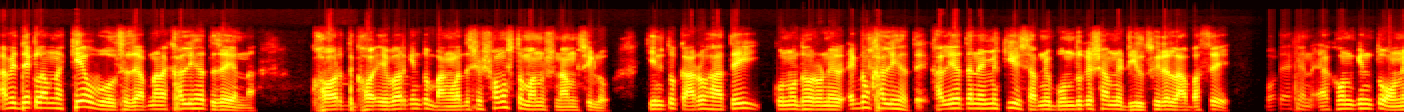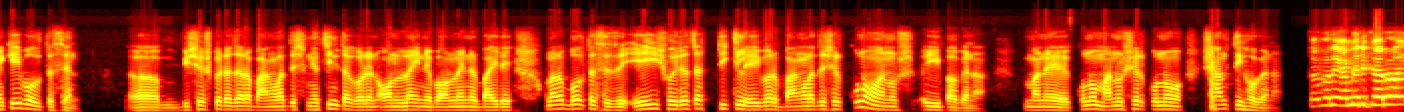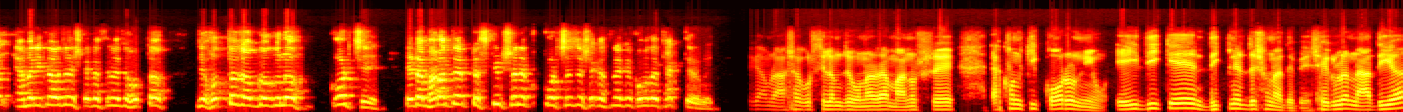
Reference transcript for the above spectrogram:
আমি দেখলাম না কেউ বলছে যে আপনারা খালি হাতে যাইয়েন না। ঘর ঘর এবার কিন্তু বাংলাদেশের সমস্ত মানুষ নামছিল কিন্তু কারও হাতেই কোনো ধরনের, একদম খালি হাতে। খালি হাতে নেমে কি হয়েছে? আপনি বন্দুকের সামনে ঢিল ছুঁড়ে লাভ আছে? দেখেন, এখন কিন্তু অনেকেই বলতেছেন বিশেষ করে যারা বাংলাদেশ নিয়ে চিন্তা করেন অনলাইনে বা অনলাইনের বাইরে, ওনারা বলতেছে যে এই স্বৈরাচার টিকলে এবার বাংলাদেশের কোনো মানুষ এই পাবে না। মানে কোনো মানুষের কোনো শান্তি হবে না। তার মানে আমেরিকারও, আমেরিকাও যে শেখ হাসিনা যে হত্যা যে হত্যাযজ্ঞগুলো করছে এটা ভারতের প্রেসক্রিপশনে করছে যে শেখ হাসিনাকে ক্ষমতায় থাকতে হবে। আমরা আশা করছিলাম যে ওনারা মানুষে এখন কি করণীয় এই দিকে দিক নির্দেশনা দেবে সেগুলো না দিয়া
